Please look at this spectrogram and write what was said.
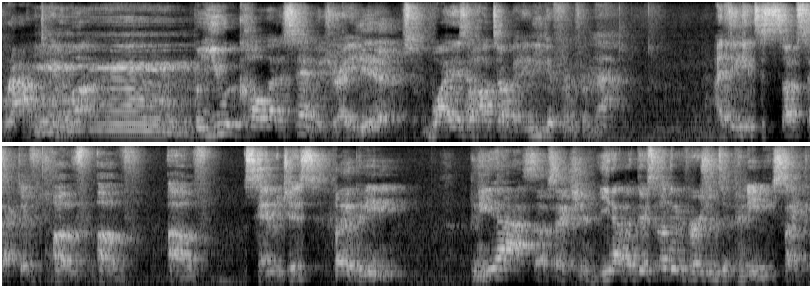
wrapped in a bun. But you would call that a sandwich, right? Yeah. Why is a hot dog any different from that? I think it's a subsect of of of, of sandwiches. Like a panini. Panini Yeah. subsection. Yeah, but there's other versions of paninis, like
